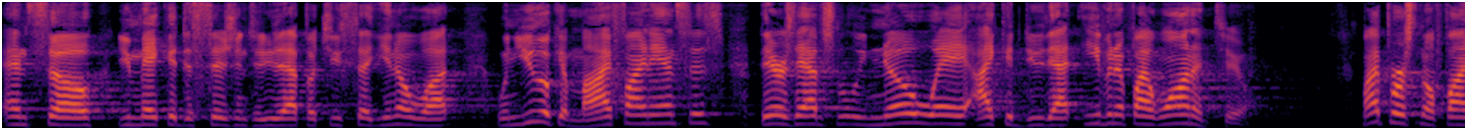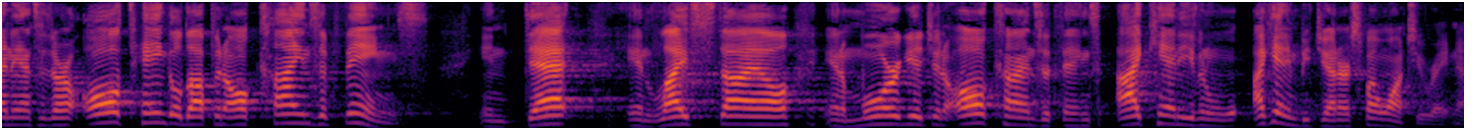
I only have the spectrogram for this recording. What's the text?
And so you make a decision to do that, but you say, you know what? When you look at my finances, there's absolutely no way I could do that even if I wanted to. My personal finances are all tangled up in all kinds of things in debt, in lifestyle, in a mortgage, and all kinds of things. I can't even I can't even be generous if I want to right now.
